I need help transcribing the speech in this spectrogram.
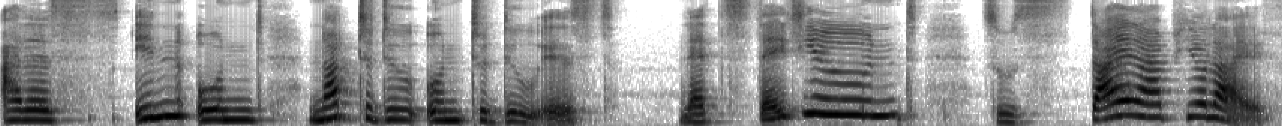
alles in und not to do und to do ist. Let's stay tuned zu Style Up Your Life.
